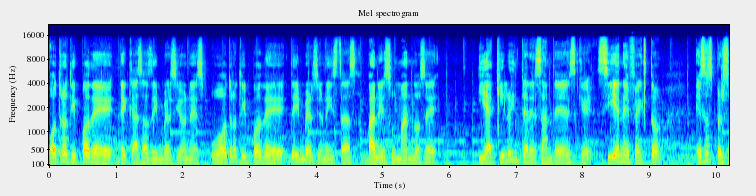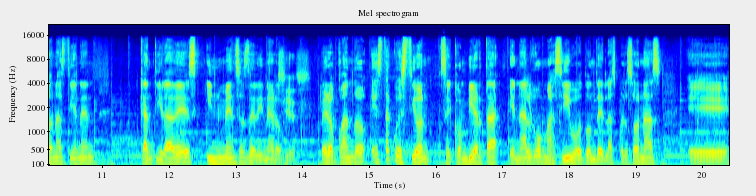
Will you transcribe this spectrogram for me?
otro tipo de, casas de inversiones u otro tipo de, de, inversionistas van a ir sumándose. Y aquí lo interesante es que sí, en efecto, esas personas tienen cantidades inmensas de dinero. Así es. Pero cuando esta cuestión se convierta en algo masivo, donde las personas eh,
